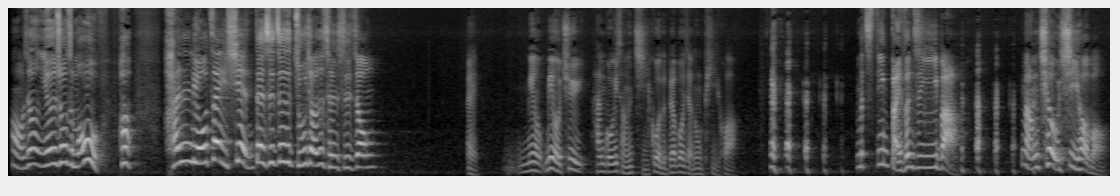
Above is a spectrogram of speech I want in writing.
好像有人说什么哦，好韩流再现，但是这是主角是陈时中。没有没有去韩国一场挤过的，不要跟我讲那种屁话。那你百分之一吧，马上臭戏好不好？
